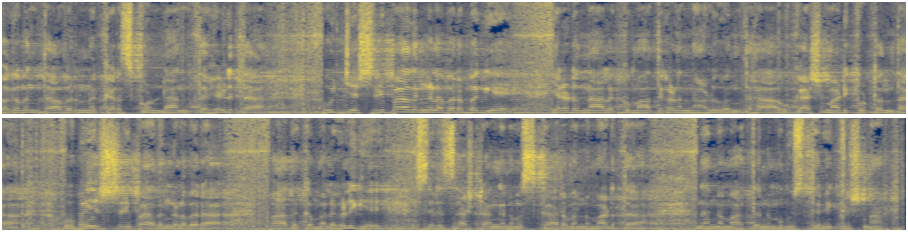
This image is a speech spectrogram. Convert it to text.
ಭಗವಂತ ಅವರನ್ನು ಕರೆಸ್ಕೊಂಡ ಅಂತ ಹೇಳ್ತಾ ಪೂಜ್ಯ ಶ್ರೀಪಾದಂಗಳವರ ಬಗ್ಗೆ ಎರಡು ನಾಲ್ಕು ಮಾತುಗಳನ್ನು ಆಳುವಂತಹ ಅವಕಾಶ ಮಾಡಿಕೊಟ್ಟಂತಹ ಉಭಯ ಶ್ರೀಪಾದಂಗಳವರ ಪಾದಕಮಲಗಳಿಗೆ ಶಿರಸಾಷ್ಟಾಂಗ ನಮಸ್ಕಾರವನ್ನು ಮಾಡ್ತಾ ನನ್ನ ಮಾತನ್ನು ಮುಗಿಸ್ತೇನೆ. ಕೃಷ್ಣಾರ್ಪಣ.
